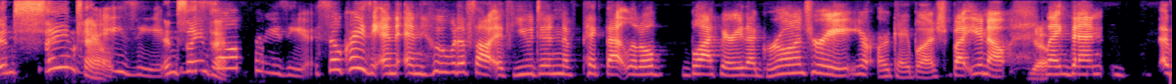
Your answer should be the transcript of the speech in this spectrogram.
insane town. crazy. Insane town. So crazy. So crazy. And and who would have thought if you didn't have picked that little blackberry that grew on a tree, you're okay, Bush. But you know, Yeah. like then uh,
